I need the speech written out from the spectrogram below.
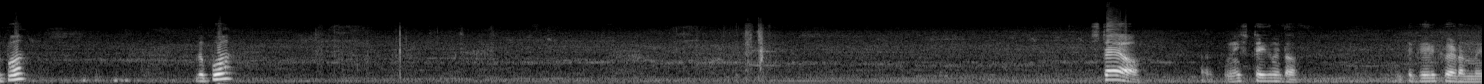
ഇപ്പോ ഇഷ്ടയോ ഇഷ്ടായോ? ഇഷ്ടായിക്കണം കേട്ടോ വീട്ടിൽ കയറി കിടന്ന്.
